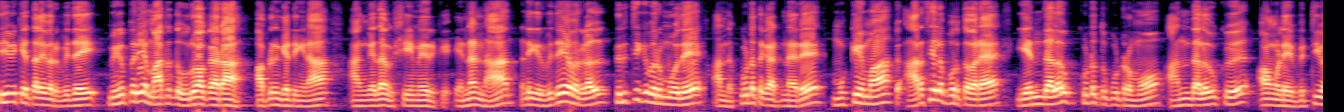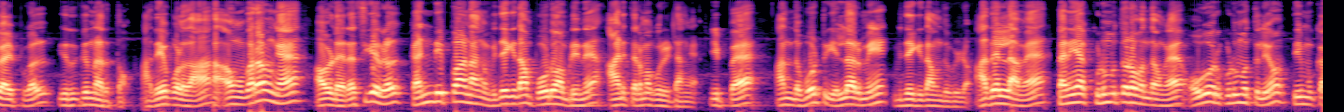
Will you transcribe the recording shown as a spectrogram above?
டிவிகே தலைவர் விஜய் மிகப்பெரிய மாற்றத்தை உருவாக்காரா அப்படின்னு கேட்டீங்கன்னா அங்கதான் விஷயமே இருக்கு. என்னன்னா நடிகர் விஜய் அவர்கள் திருச்சிக்கு வரும்போதே அந்த கூட்டத்தை காட்டினாரு. முக்கியமா அரசியலை பொறுத்தவரை எந்த அளவுக்கு கூட்டத்தை கூட்டுறோமோ அந்த அளவுக்கு அவங்களுடைய வெற்றி வாய்ப்புகள் இருக்குன்னு அர்த்தம். அதே போலதான் அவங்க வரவங்க அவருடைய ரசிகர்கள் கண்டிப்பா நாங்க விஜய்க்கு தான் போடுவோம் அப்படின்னு ஆணித்தரமா கூறிட்டாங்க. இப்ப அந்த ஓட்டு எல்லாருமே விஜய்க்கு தான் வந்து விழும் அது இல்லாம தனியா குடும்பத்தோட வந்தவங்க ஒவ்வொரு குடும்பத்திலையும் திமுக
